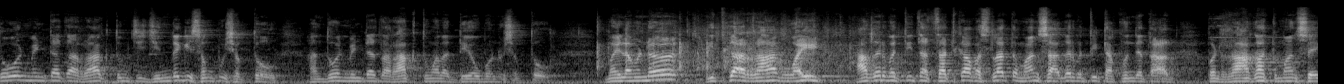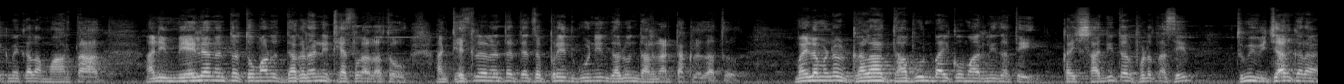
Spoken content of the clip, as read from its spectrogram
दोन मिनिटाचा राग तुमची जिंदगी संपू शकतो आणि दोन मिनिटाचा राग तुम्हाला देव बनवू शकतो. महिला मंडळ इतका राग वाईट. अगरबत्तीचा चटका बसला तर माणसं अगरबत्ती टाकून देतात पण रागात माणसं एकमेकाला मारतात. आणि मेल्यानंतर तो माणूस दगडाने ठेचला जातो आणि ठेचल्यानंतर त्याचं प्रेत गुणीत घालून धरणात टाकलं जातं. महिला मंडळ गळा दाबून बायको मारली जाते. काही साधी तर फडत असेल तुम्ही विचार करा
